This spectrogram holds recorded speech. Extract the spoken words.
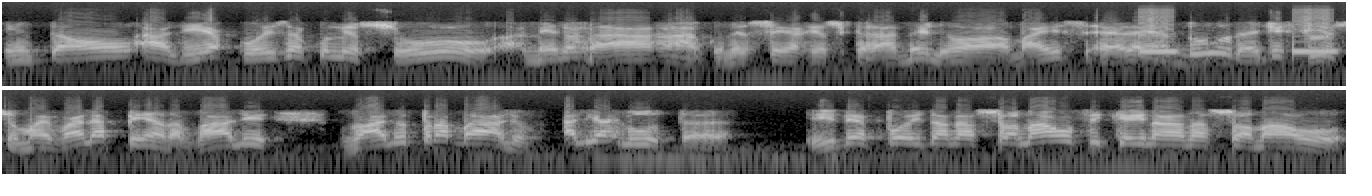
Então, ali a coisa começou a melhorar, comecei a respirar melhor, mas é, é duro, é difícil, mas vale a pena, vale, vale o trabalho, vale a luta. E depois da Nacional, fiquei na Nacional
